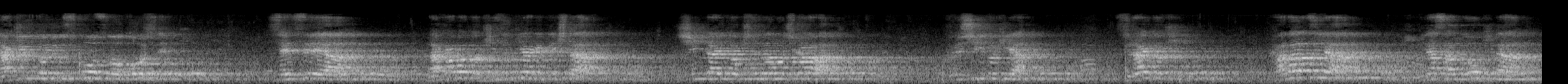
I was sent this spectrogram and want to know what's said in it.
野球というスポーツを通して先生や仲間と築き上げてきた信頼と絆の力は苦しい時時や辛い時必ずや皆さんの大きな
